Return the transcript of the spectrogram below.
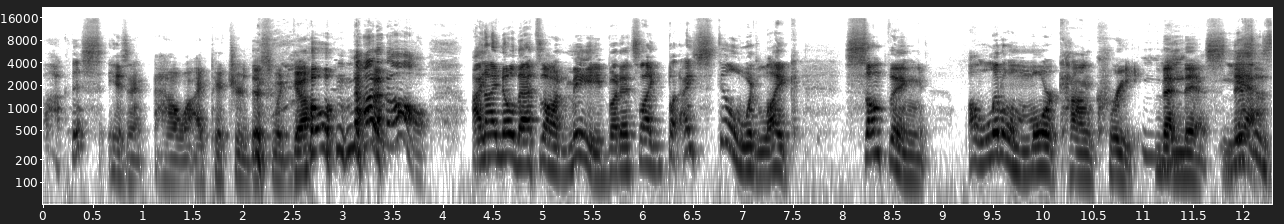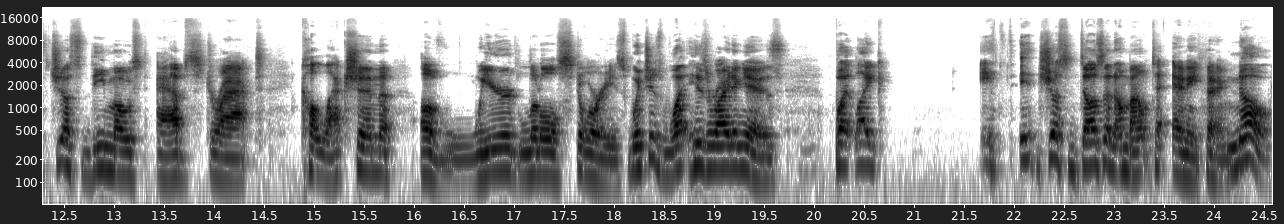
"Fuck, this isn't how I pictured this would go." Not at all. and I know that's on me, but it's like, but I still would like something a little more concrete than this. yeah. This is just the most abstract collection of weird little stories, which is what his writing is. But like, it it just doesn't amount to anything. No.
